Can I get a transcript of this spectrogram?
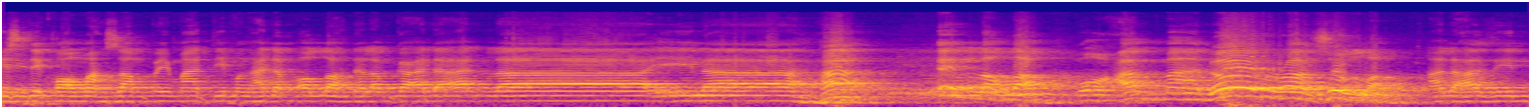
istiqomah sampai mati menghadap Allah dalam keadaan la ilaha illallah Muhammadur Rasulullah. Al hazin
